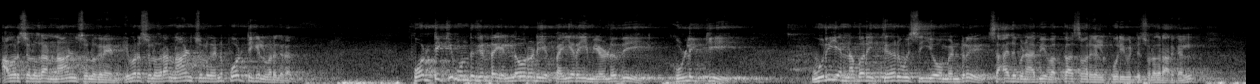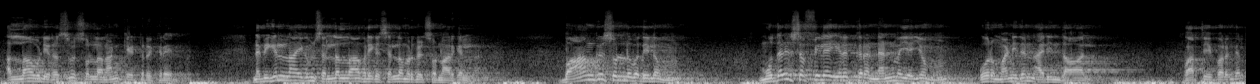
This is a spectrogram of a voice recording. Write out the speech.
அவர் சொல்கிறார் நான் சொல்கிறேன். இவர் சொல்கிறார் நான் சொல்கிறேன் போட்டிகள் வருகிறது. போட்டிக்கு முந்துகின்ற எல்லோருடைய பெயரையும் எழுதி குலுக்கி உரிய நபரை தேர்வு செய்யோம் என்று சாயிதுபின் அபி வக்காஸ் அவர்கள் கூறிவிட்டு சொல்கிறார்கள். அல்லாவுடைய ரசூல் சொல்ல நான் கேட்டிருக்கிறேன். நபிகள் நாயகம் செல்லல்லாஹ் அலைஹி செல்லம் அவர்கள் சொன்னார்கள் பாங்கு சொல்லுவதிலும் முதல் சஃபிலே இருக்கிற நன்மையையும் ஒரு மனிதன் அறிந்தால். வார்த்தையை பாருங்கள்.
